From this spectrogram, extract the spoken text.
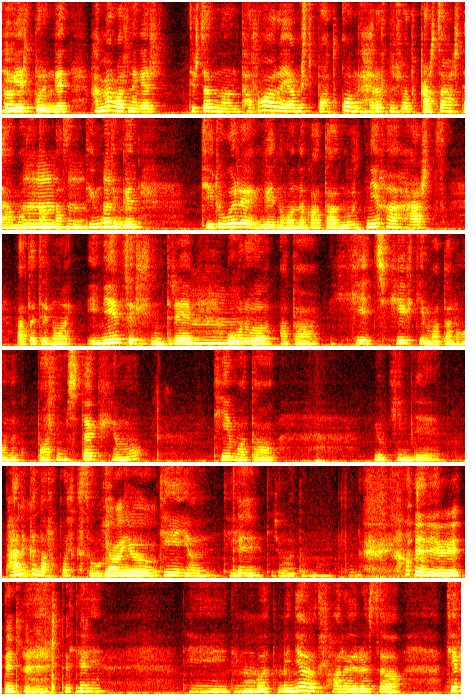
Тэгэл бүр ингээд хамгийн гол нь ингээл тэр зам нөө толгоороо ямар ч бодохгүй ингээ хариулт нь шууд гарч байгаа штэ амаас амнаас нь тэнгууд ингээд тэрүүгээрээ ингээ нөгөө нэг одоо нүднийхээ хаарц одоо тэр нөгөө инээмсэглэл нэрээ өөрөө одоо хийж хийх тийм одоо нөгөө нэг боломжтой гэх юм уу? Тийм одоо юу гэмдэ паникнд орохгүй л гэсэн үг байна. Тийм ёо тийм тэр юу одоо Монгол. Тийм ёо юутэй л юм л дээ. Тийм тэгэнгүүт миний хувьд болохоор ерөөсөө тэр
